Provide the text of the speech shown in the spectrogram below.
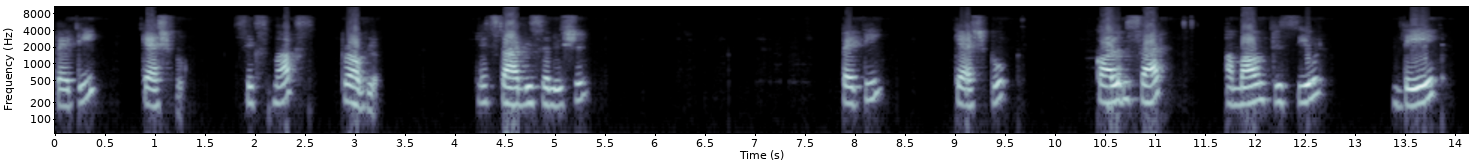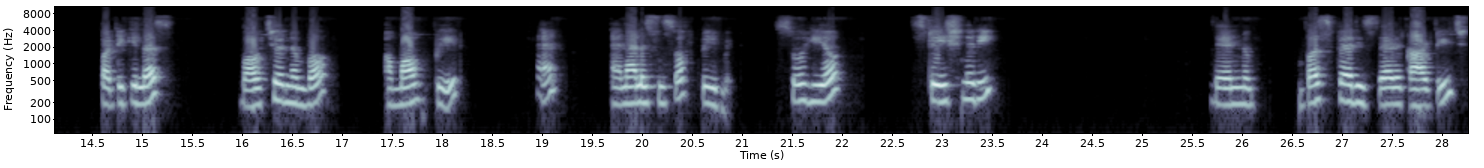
petty cash book. 6 marks problem. Let's start the solution. Petty cash book. Columns are amount received, date, particulars, voucher number, amount paid and analysis of payment. So here stationery, then bus fare is there cartage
